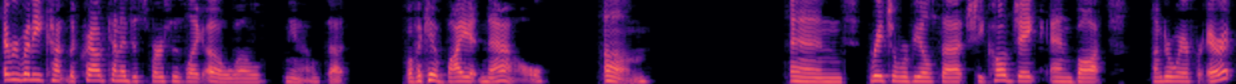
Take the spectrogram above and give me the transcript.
everybody kind the crowd kind of disperses like, oh well, you know that. Well, if I can't buy it now, um, and Rachel reveals that she called Jake and bought underwear for Eric.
